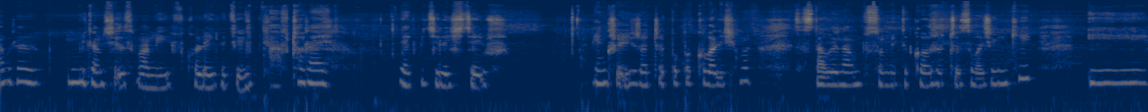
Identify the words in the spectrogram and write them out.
Dobry, witam się z Wami w kolejny dzień. A Wczoraj, jak widzieliście, już większość rzeczy popakowaliśmy. Zostały nam w sumie tylko rzeczy z łazienki i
